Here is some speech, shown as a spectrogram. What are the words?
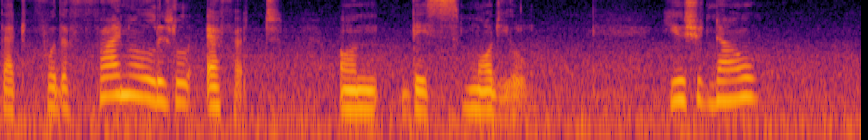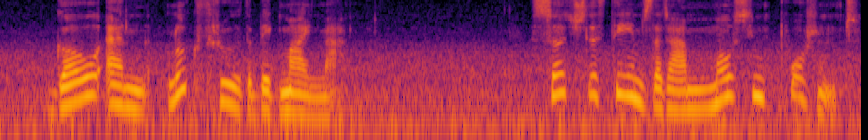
that for the final little effort on this module, you should now go and look through the big mind map. Search the themes that are most important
